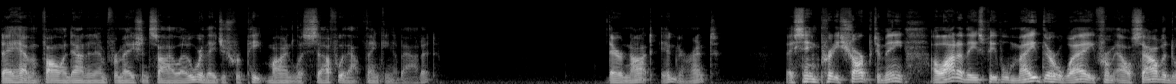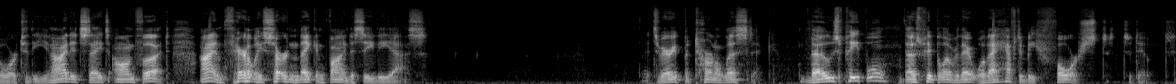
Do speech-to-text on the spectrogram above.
They haven't fallen down an information silo where they just repeat mindless stuff without thinking about it. They're not ignorant. They seem pretty sharp to me. A lot of these people made their way from El Salvador to the United States on foot. I am fairly certain they can find a CVS. It's very paternalistic. Those people, those people over there, well, they have to be forced to do it.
